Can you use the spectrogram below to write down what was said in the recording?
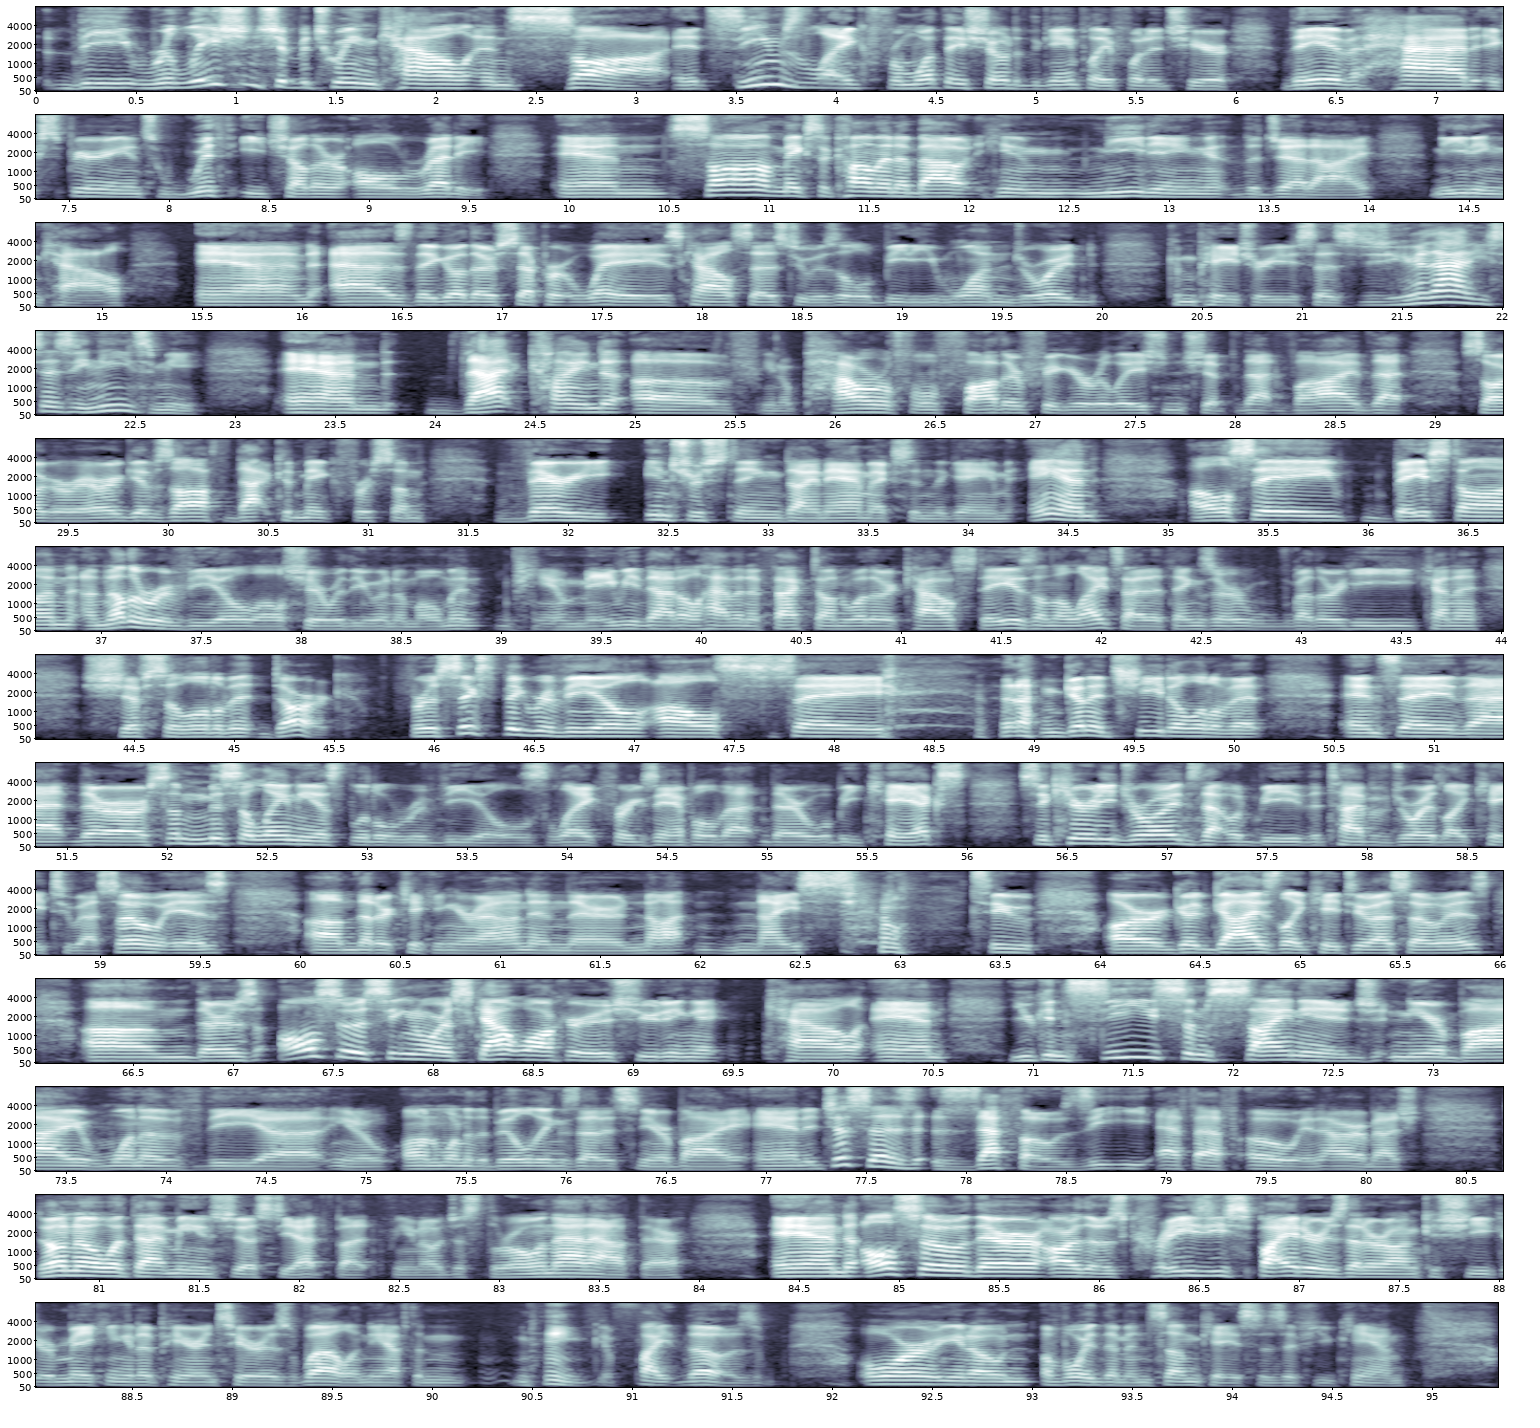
the relationship between Cal and Saw, it seems like from what they showed at the gameplay footage here, they have had experience with each other already. And Saw makes a comment about him needing the Jedi, needing Cal, and as they go their separate ways, Cal says to his little BD1 droid compatriot, he says, Did you hear that? He says he needs me. And that kind of, you know, powerful father figure relationship, that vibe that Saw Gerrera gives off, that could make for some very interesting dynamics in the game. And I'll say, based on another reveal I'll share with you in a moment, you know, maybe that'll have an effect on whether Cal stays on the light side of things or whether he kind of shifts a little bit dark. For a sixth big reveal, I'll say that I'm going to cheat a little bit and say that there are some miscellaneous little reveals. Like, for example, that there will be KX security droids. That would be the type of droid like K2SO is, um, that are kicking around and they're not nice to our good guys like K2SO is. Um, there's also a scene where a Scout Walker is shooting at Cal, and you can see some signage nearby one of the, uh, you know, on one of the buildings that it's nearby, and it just says Zeffo, Z E F F O in Aurebesh. Don't know what that means just yet, but you know, just throwing that out there. And also, there are those crazy spiders that are on Kashyyyk are making an appearance here as well, and you have to fight those, or you know, avoid them in some cases if you can.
